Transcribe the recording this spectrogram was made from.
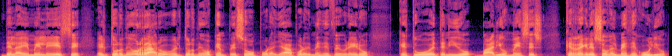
de la MLS. El torneo raro, el torneo que empezó por allá, por el mes de febrero, que estuvo detenido varios meses, que regresó en el mes de julio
